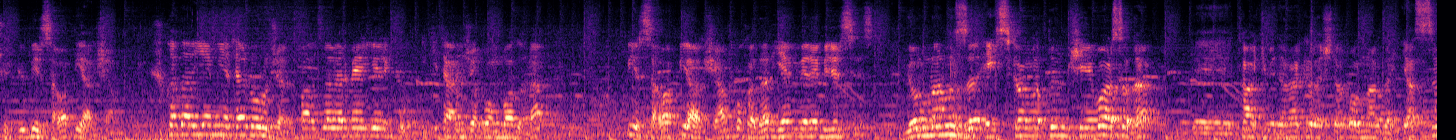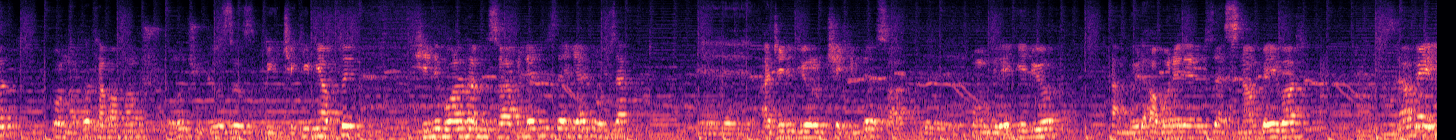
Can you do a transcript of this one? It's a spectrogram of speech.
çünkü bir sabah bir akşam. Şu kadar yem yeterli olacak. Fazla vermeye gerek yok. İki tane Japon balığına bir sabah bir akşam bu kadar yem verebilirsiniz. Yorumlarınızı eksik anlattığım bir şey varsa da e, takip eden arkadaşlar onlar da yazsın. Onlar da tamamlamış olur çünkü hızlı hızlı bir çekim yaptık. Şimdi bu arada misafirlerimiz de geldi o yüzden e, acele ediyorum çekimde saat e, 11'e geliyor. Tam böyle abonelerimizden Sinan Bey var. Sinan Bey.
